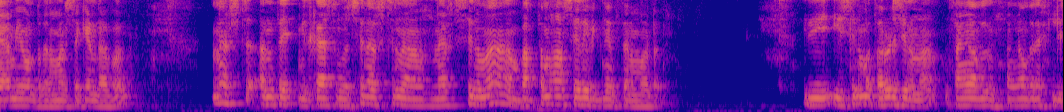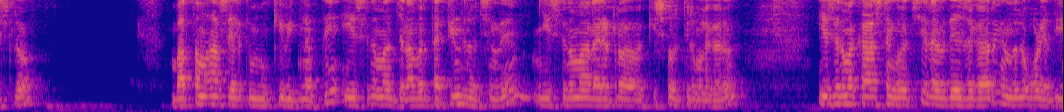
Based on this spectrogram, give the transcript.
క్యామియో ఉంటుంది అనమాట సెకండ్ హాఫ్ నెక్స్ట్ అంతే వీళ్ళ కాస్టింగ్ వచ్చి నెక్స్ట్ నెక్స్ట్ సినిమా భర్త మహాశైలి విజ్ఞప్తి అనమాట ఇది ఈ సినిమా థర్డ్ సినిమా సంఘాల సంఘాల లిస్ట్లో. భర్త మహాశైలికి ముఖ్య విజ్ఞప్తి ఈ సినిమా జనవరి థర్టీన్త్న వచ్చింది. ఈ సినిమా డైరెక్టర్ కిషోర్ తిరుమల గారు. ఈ సినిమా కాస్టింగ్ వచ్చి రవితేజ గారు ఇందులో కూడా ఇద్దరు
